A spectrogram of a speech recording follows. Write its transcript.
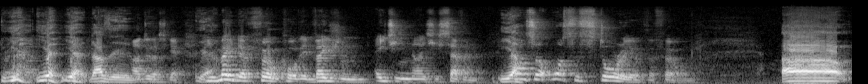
Yeah, yeah, yeah. That's the. I'll do that again. Yeah. You've made a film called Invasion 1897. Yeah. What's the, what's the story of the film? Uh,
